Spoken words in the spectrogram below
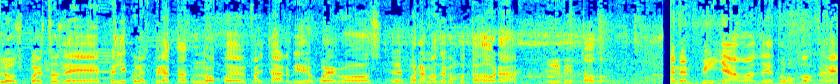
Los puestos de películas piratas no pueden faltar, videojuegos, eh, programas de computadora y de todo. Tienen pijamas de Dumbo, eh.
